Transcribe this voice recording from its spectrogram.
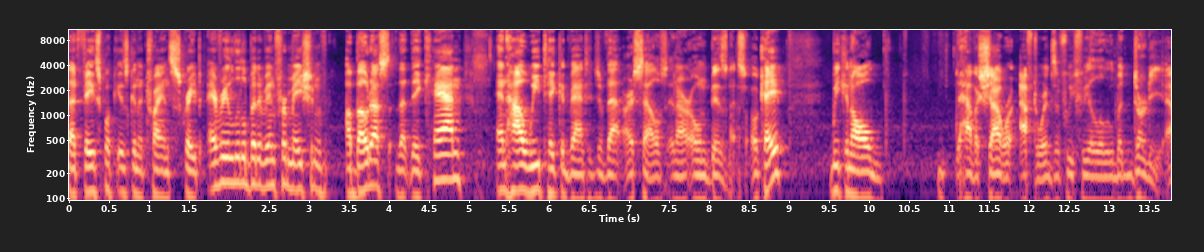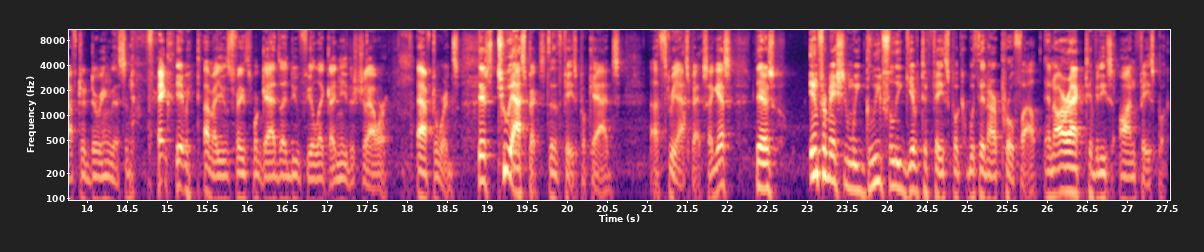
that Facebook is going to try and scrape every little bit of information about us that they can and how we take advantage of that ourselves in our own business. Okay? We can all have a shower afterwards if we feel a little bit dirty after doing this. And frankly, every time I use Facebook ads, I do feel like I need a shower afterwards. There's two aspects to the Facebook ads, uh, three aspects, I guess. There's information we gleefully give to Facebook within our profile and our activities on Facebook.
